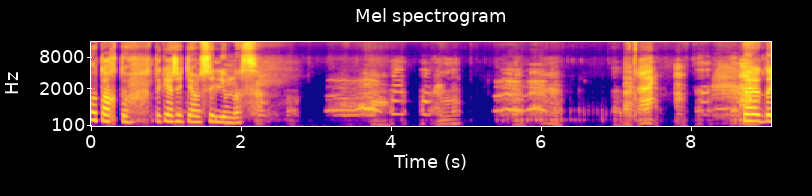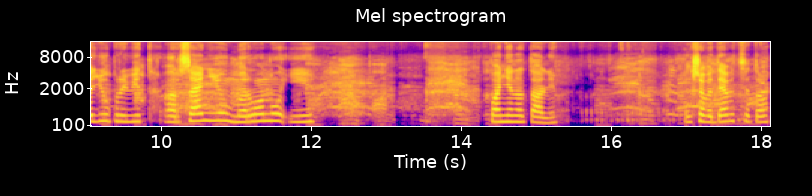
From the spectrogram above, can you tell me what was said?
Отак то. Таке життя в селі в нас. Передаю привіт Арсенію, Мирону і пані Наталі. Якщо ви дивитеся, то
